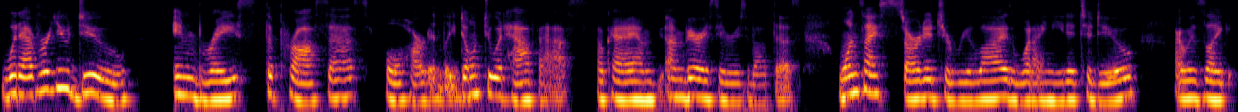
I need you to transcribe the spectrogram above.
Whatever you do, embrace the process wholeheartedly. Don't do it half-ass. Okay. I'm I'm very serious about this. Once I started to realize what I needed to do, I was like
